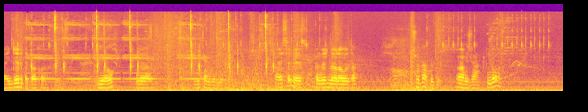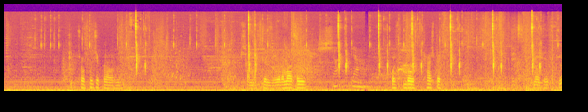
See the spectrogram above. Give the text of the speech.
Ai gherle pe acolo. Eu? Da. De ce am gândit? Hai să vezi, când își dă la ulta. Și odată de, Ah, deja. da. Și-au fugit până la urmă. Și am aștept, au rămas în 200 HP. Mă duc, nu?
